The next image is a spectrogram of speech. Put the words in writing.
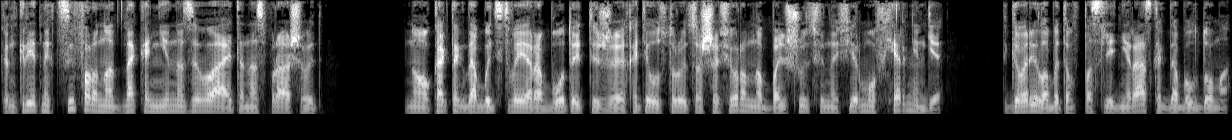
Конкретных цифр он, однако, не называет. Она спрашивает. «Но как тогда быть с твоей работой? Ты же хотел устроиться шофером на большую свиноферму в Хернинге. Ты говорил об этом в последний раз, когда был дома».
